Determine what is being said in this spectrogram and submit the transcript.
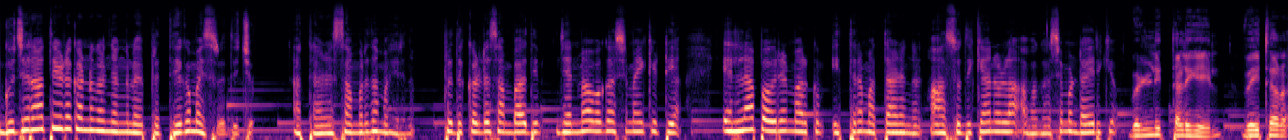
ഗുജറാത്തിയുടെ കണ്ണുകൾ ഞങ്ങളെ പ്രത്യേകമായി ശ്രദ്ധിച്ചു. അത്താഴ സമൃദ്ധമായിരുന്നു. പിതൃക്കളുടെ സമ്പാദ്യം ജന്മാവകാശമായി കിട്ടിയ എല്ലാ പൗരന്മാർക്കും ഇത്തരം അത്താഴങ്ങൾ ആസ്വദിക്കാനുള്ള അവകാശമുണ്ടായിരിക്കും. വെള്ളിത്തളികയിൽ വെയിറ്റർ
